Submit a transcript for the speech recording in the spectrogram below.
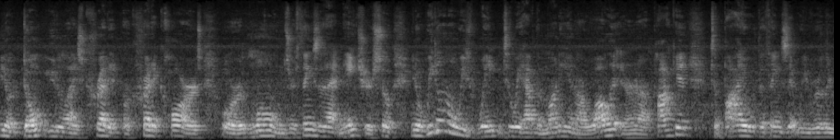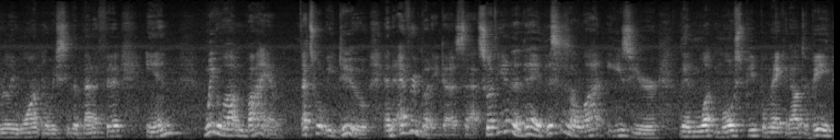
you know, don't utilize credit or credit cards or loans or things of that nature. So, you know, we don't always wait until we have the money in our wallet and in our pocket to buy the things that we really, really want or we see the benefit in. We go out and buy them. That's what we do, and everybody does that. So at the end of the day, this is a lot easier than what most people make it out to be.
